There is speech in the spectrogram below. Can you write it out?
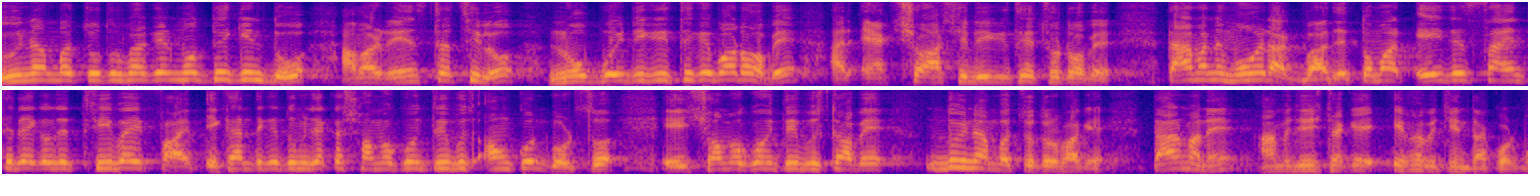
দুই নাম্বার চতুর্ভাগের মধ্যে কিন্তু আমার রেঞ্জটা ছিল নব্বই ডিগ্রি থেকে বড় হবে আর একশো আশি ডিগ্রি থেকে ছোট হবে। তার মানে মনে রাখবা যে তোমার এই যে সাইন থেকে যে থ্রি বাই ফাইভ এখান থেকে তুমি যে একটা সমকোণী ত্রিভুজ অঙ্কন করছ, এই সমকোণী ত্রিভুজটা হবে দুই নাম্বার চতুর্ভাগে। তার মানে আমি জিনিসটাকে এভাবে চিন্তা করব।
